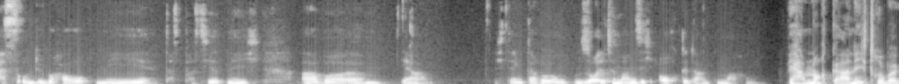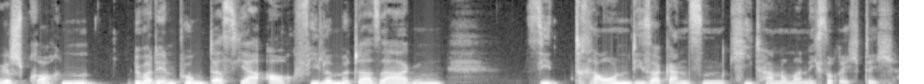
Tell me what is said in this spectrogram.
was und überhaupt, nee, das passiert nicht. Aber ähm, ja, ich denke, darüber sollte man sich auch Gedanken machen. Wir haben noch gar nicht drüber gesprochen, über den Punkt, dass ja auch viele Mütter sagen, sie trauen dieser ganzen Kita-Nummer nicht so richtig.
